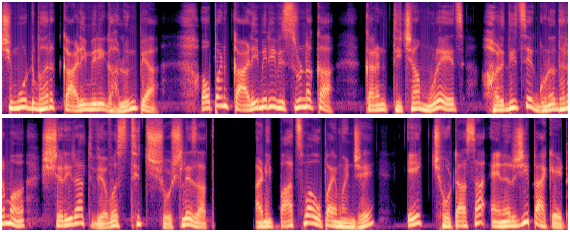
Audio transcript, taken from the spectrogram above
चिमूटभर काळी मिरी घालून प्या. अहो पण काळी मिरी विसरू नका कारण तिच्यामुळेच हळदीचे गुणधर्म शरीरात व्यवस्थित शोषले जातात आणि पाचवा उपाय म्हणजे एक छोटासा एनर्जी पॅकेट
